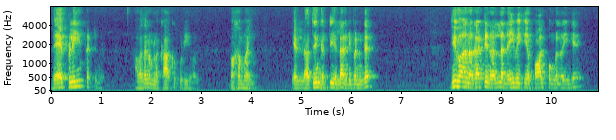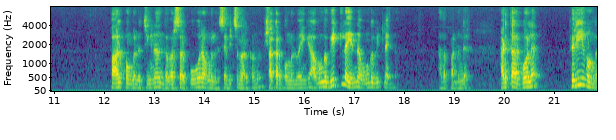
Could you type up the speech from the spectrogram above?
வேப்பிலையும் கட்டுங்க. அவள் தான் நம்மளை காக்கக்கூடியவள். மகமாயி. எல்லாத்தையும் கட்டி எல்லாம் ரெடி பண்ணுங்க. தீபாவனை காட்டி நல்ல நைவேத்தியம் பால் பொங்கல் வைங்க. பால் பொங்கல் வச்சிங்கன்னா இந்த வருஷம் பூரா அவங்களுக்கு செபிச்சமாக இருக்கணும். சக்கரை பொங்கல் வைங்க. அவங்க வீட்டில் என்ன? உங்கள் வீட்டில் என்ன? அதை பண்ணுங்கள் அடுத்தாற் போல் பெரியவங்க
